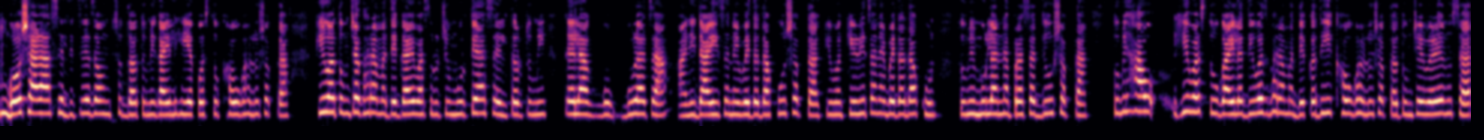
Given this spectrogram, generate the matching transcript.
गोशाळा असेल तिथे जाऊन सुद्धा तुम्ही गाईला ही एक वस्तू खाऊ घालू शकता. किंवा तुमच्या घरामध्ये गाय वासरूची मूर्ती असेल तर तुम्ही त्याला गु गुळाचा आणि डाळीचा नैवेद्य दाखवू शकता किंवा केळीचा नैवेद्य दाखवून तुम्ही मुलांना प्रसाद देऊ शकता. तुम्ही हा ही वस्तू गाईला दिवसभरामध्ये कधीही खाऊ घालू शकता. तुमच्या वेळेनुसार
